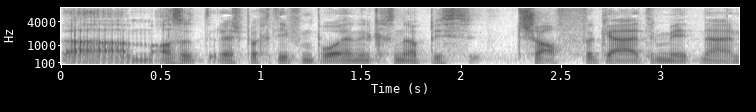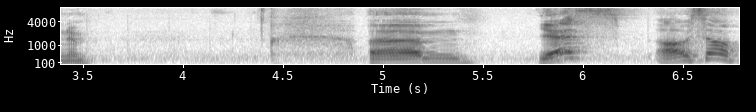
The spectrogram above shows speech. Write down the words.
ähm, also respektive dem Bo Henriksen etwas zu schaffen geben damit. Dann. Ähm, yes, also,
